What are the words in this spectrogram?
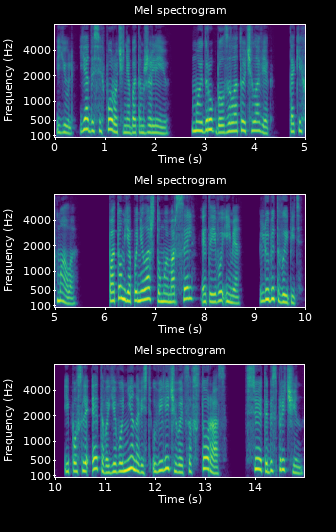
Юль, я до сих пор очень об этом жалею. Мой друг был золотой человек, таких мало. Потом я поняла, что мой Марсель, это его имя, любит выпить, и после этого его ненависть увеличивается в сто раз. Все это без причин.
